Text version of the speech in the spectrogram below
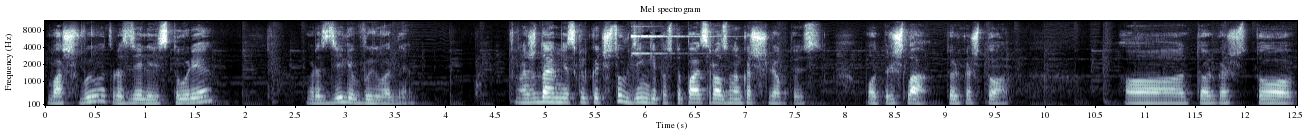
ваш вывод в разделе история, в разделе выводы. ожидаем несколько часов, деньги поступают сразу на кошелек. То есть, вот пришла только что, э, только что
